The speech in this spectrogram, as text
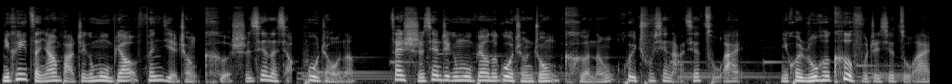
你可以怎样把这个目标分解成可实现的小步骤呢？在实现这个目标的过程中，可能会出现哪些阻碍？你会如何克服这些阻碍，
